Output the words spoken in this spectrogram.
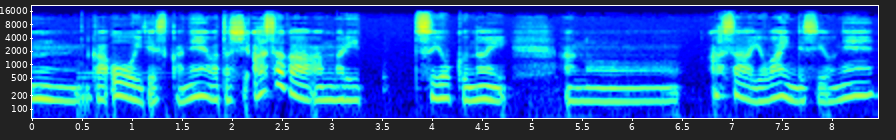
うんが多いですかね。私朝があんまり強くない。あのー朝弱いんですよね。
